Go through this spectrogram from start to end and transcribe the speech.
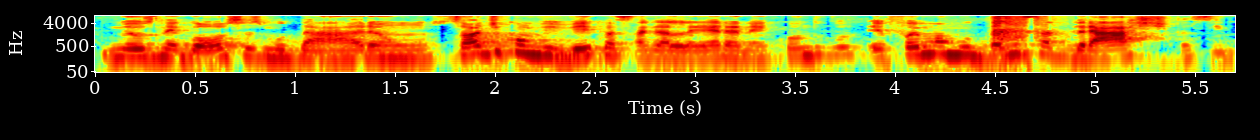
Meus negócios mudaram. Só de conviver com essa galera, né? Quando foi uma mudança drástica, assim.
